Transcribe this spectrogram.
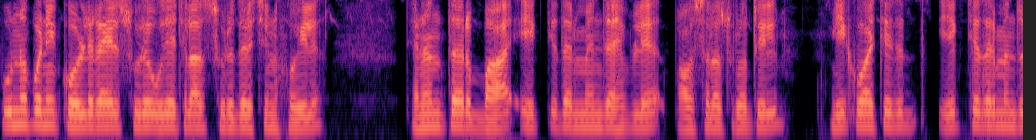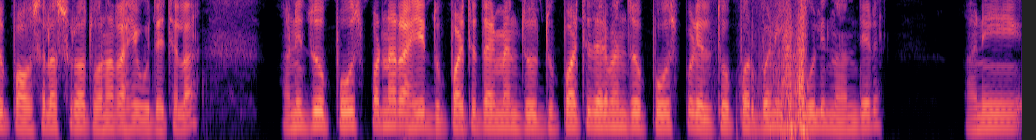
पूर्णपणे कोरडे राहील. सूर्य उद्याच्याला सूर्यदर्शन होईल. त्यानंतर बा एक ते दरम्यान जे आहे आपल्या पावसाला सुरुवात होईल. एक वाजच्या एकच्या दरम्यान जो पावसाला सुरुवात होणार आहे उद्याच्याला आणि जो पाऊस पडणार आहे दुपारच्या दरम्यान जो दुपारच्या दरम्यान जो पाऊस पडेल तो परभणी हिंगोली नांदेड आणि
